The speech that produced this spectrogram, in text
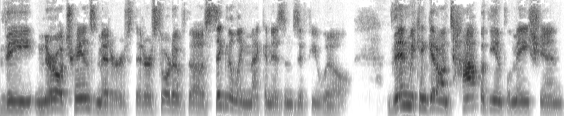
the neurotransmitters that are sort of the signaling mechanisms, if you will, then we can get on top of the inflammation,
